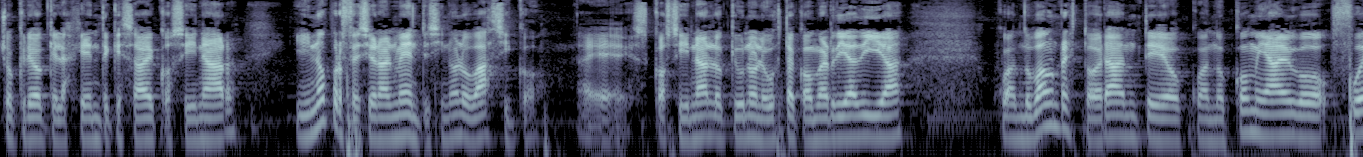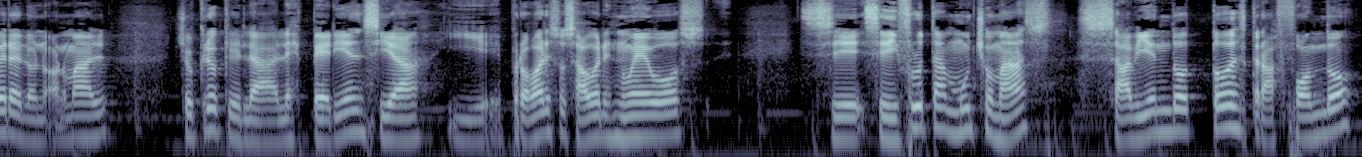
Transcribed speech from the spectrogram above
Yo creo que la gente que sabe cocinar, y no profesionalmente, sino lo básico, eh, es cocinar lo que uno le gusta comer día a día, cuando va a un restaurante o cuando come algo fuera de lo normal, yo creo que la, la experiencia y probar esos sabores nuevos se, disfruta mucho más sabiendo todo el trasfondo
